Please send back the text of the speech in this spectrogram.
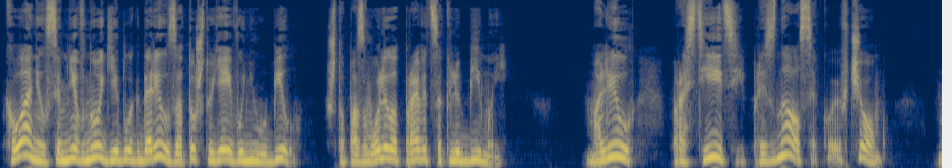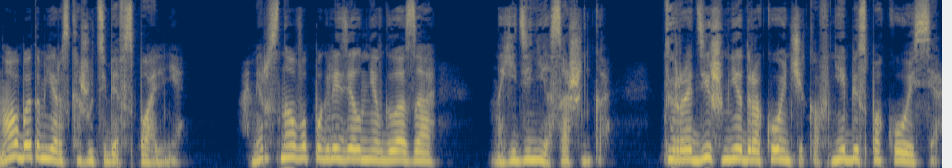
кланялся мне в ноги и благодарил за то, что я его не убил, что позволил отправиться к любимой. Молил простить и признался кое в чем, но об этом я расскажу тебе в спальне». Амир снова поглядел мне в глаза. «Наедине, Сашенька. Ты родишь мне дракончиков, не беспокойся».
